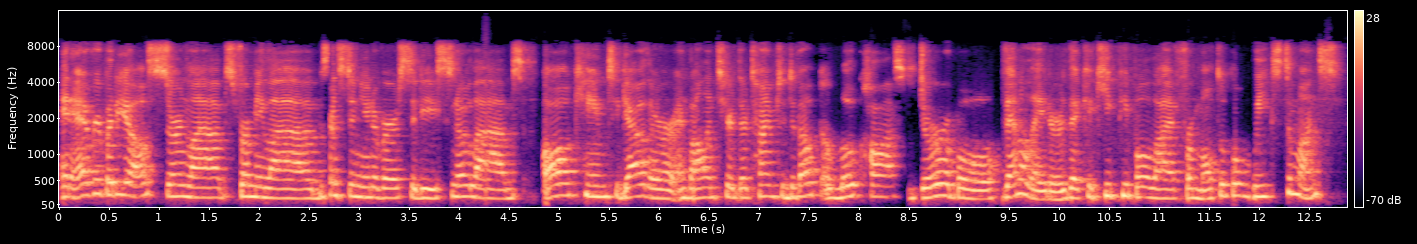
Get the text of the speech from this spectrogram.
and everybody else, CERN Labs, Fermi Labs, Princeton University, Snow Labs, all came together and volunteered their time to develop a low cost, durable ventilator that could keep people alive for multiple weeks to months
